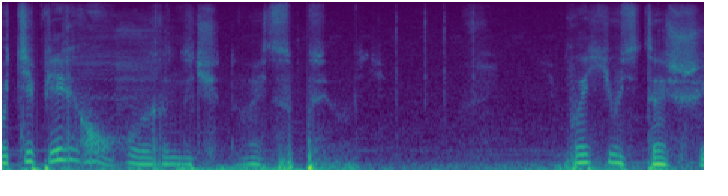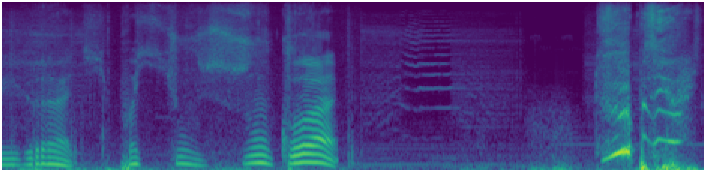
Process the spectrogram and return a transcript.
Вот теперь хоррор начинается, блядь. Боюсь дальше играть. Боюсь, сука. Блядь.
